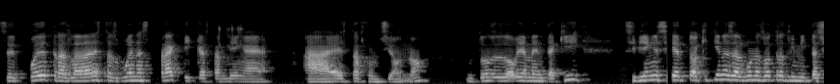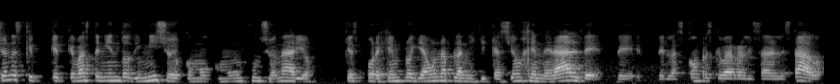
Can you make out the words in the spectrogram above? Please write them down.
se puede trasladar estas buenas prácticas también a, esta función, ¿no? Entonces, obviamente aquí, si bien es cierto, aquí tienes algunas otras limitaciones que, que, vas teniendo de inicio como, como un funcionario, que es, por ejemplo, ya una planificación general de, de, las compras que va a realizar el Estado.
